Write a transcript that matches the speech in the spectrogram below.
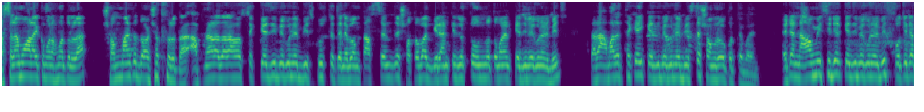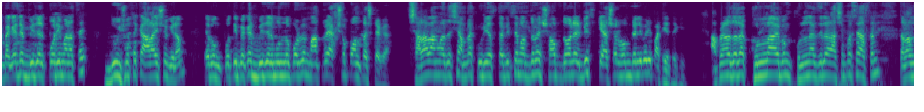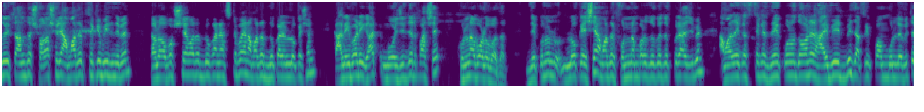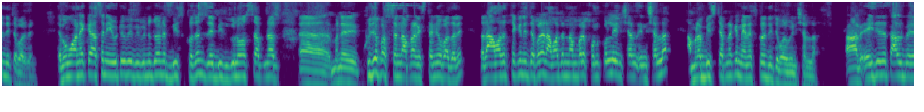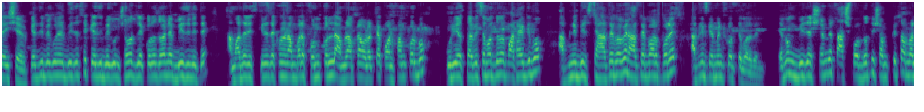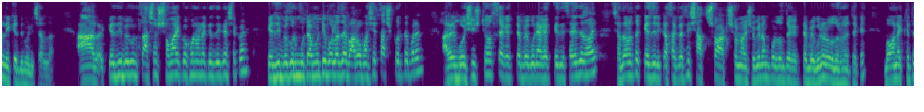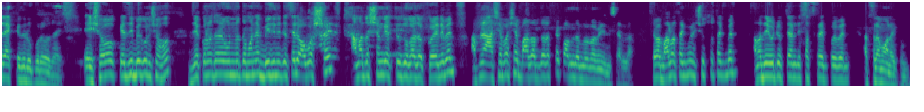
আসসালামু আলাইকুম রহমতুল্লাহ। সম্মানিত দর্শক শ্রোতা, আপনারা যারা হচ্ছে কেজি বেগুনের বীজ খুঁজতেছেন এবং চাচ্ছেন যে শতভাগ গ্যারান্টি যুক্ত উন্নত মানের কেজি বেগুনের বীজ, তারা আমাদের থেকেই কেজি বেগুনের বীজটা সংগ্রহ করতে পারেন। এটা নাওমি সিডের কেজি বেগুনের বীজ, প্রতিটা প্যাকেটে বীজের পরিমাণ আছে দুইশো থেকে আড়াইশো গ্রাম এবং প্রতি প্যাকেট বীজের মূল্য পড়বে মাত্র একশো পঞ্চাশ টাকা। সারা বাংলাদেশে আমরা কুরিয়ার সার্ভিসের মাধ্যমে সব ধরনের বীজ ক্যাশ অন হোম ডেলিভারি পাঠিয়ে থাকি। আপনারা যারা খুলনা এবং খুলনা জেলার আশেপাশে আছেন, তারা যদি চান যে সরাসরি আমাদের থেকে বীজ নেবেন তাহলে অবশ্যই আমাদের দোকানে আসতে পারেন। আমাদের দোকানের লোকেশন কালীবাড়ি ঘাট, মসজিদের পাশে খুলনা বড় বাজার। যে কোনো লোক এসে আমাদের ফোন নাম্বারে যোগাযোগ করে আসবেন। আমাদের কাছ থেকে যে কোনো ধরনের হাইব্রিড বীজ আপনি কম মূল্যের ভিতরে নিতে পারবেন। এবং অনেকে আছেন ইউটিউবে বিভিন্ন ধরনের বীজ খোঁজেন। যে বীজগুলো হচ্ছে আপনার মানে খুঁজে পাচ্ছেন না আপনার স্থানীয় বাজারে, তারা আমাদের থেকে নিতে পারেন। আমাদের নাম্বারে ফোন করলে ইনশাল্লাহ ইনশাল্লাহ আমরা বীজটা আপনাকে ম্যানেজ করে দিতে পারব ইনশাল্লাহ আর এই যে তাল কেজি বেগুনের বীজ আছে, কেজি বেগুন সহ যে কোনো ধরনের বীজ নিতে আমাদের স্ক্রিনে যে কোনো নাম্বারে ফোন করলে আমরা আপনার অর্ডারটা কনফার্ম করব কুরিয়ার সার্ভিসের মাধ্যমে পাঠিয়ে দিব। আপনি বীজটা হাতে পাবেন, হাতে পাওয়ার পরে আপনি পেমেন্ট করতে পারবেন। এবং বীজের সঙ্গে চাষ পদ্ধতি সবকিছু আমরা লিখে দেবো ইনশাল্লাহ আর কেজি বেগুন চাষের সময় কখন অনেকে জিজ্ঞাসা করেন? কেজি বেগুন মোটামুটি বলা যায় বারো মাসে চাষ করতে পারেন। আর এর বৈশিষ্ট্য হচ্ছে এক একটা বেগুন এক এক কেজি সাইজের হয়। সাধারণত কেজির কাছাকাছি সাতশো, আটশো, নয়শো গ্রাম পর্যন্ত এক একটা বেগুনের ওজন হয়ে থাকে বা অনেক ক্ষেত্রে এক কেজির উপরেও যায়। এই সহ কেজি বেগুন সহ যে কোনো ধরনের উন্নত মানের বীজ নিতে চাইলে অবশ্যই আমাদের সঙ্গে একটু যোগাযোগ করে নেবেন। আপনার আশেপাশের বাজার দর থেকে কম দামে পাবেন ইনশাল্লাহ সবাই ভালো থাকবেন, সুস্থ থাকবেন। আমাদের ইউটিউব চ্যানেলটি সাবস্ক্রাইব করবেন। আসসালামু আলাইকুম।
